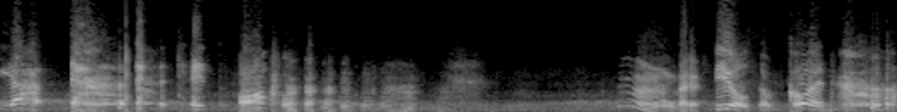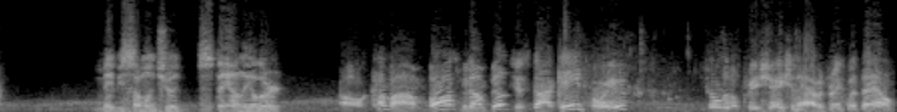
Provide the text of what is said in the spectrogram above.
Yeah. Tastes awful. Hmm, but it feels so good. Maybe someone should stay on the alert. Come on, boss. We done built your stockade for you. Show a little appreciation. Have a drink with the help.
